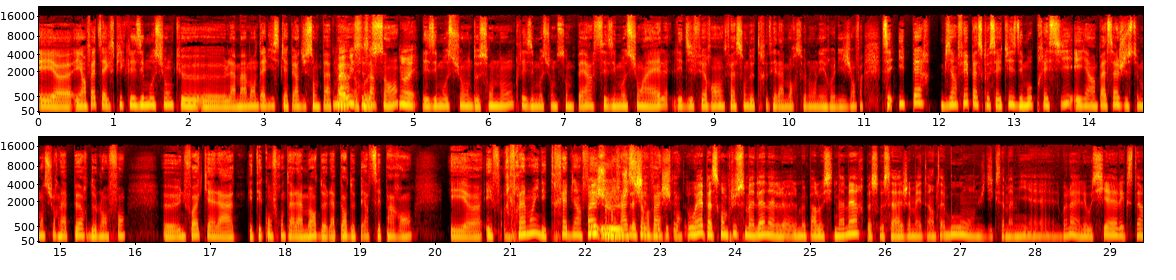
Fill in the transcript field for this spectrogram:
Euh, et, en fait, ça explique les émotions que euh, la maman d'Alice qui a perdu son papa bah ressent, les émotions de son oncle, les émotions de son père, ses émotions à elle, les différentes façons de traiter la mort selon les religions. Enfin, c'est hyper bien fait parce que ça utilise des mots précis et il y a un passage justement sur la peur de l'enfant. Euh, une fois qu'elle a été confrontée à la mort, de la peur de perdre ses parents euh, et, vraiment, il est très bien fait. je, et il rassure vachement. Ouais, parce qu'en plus, Madeleine, elle, me parle aussi de ma mère, parce que ça n'a jamais été un tabou. On lui dit que sa mamie, elle, voilà, elle est au ciel, etc.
